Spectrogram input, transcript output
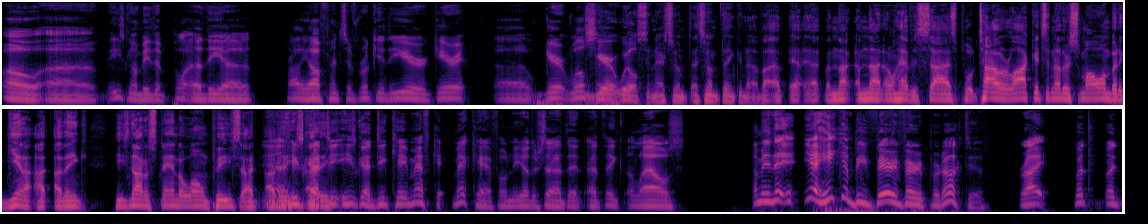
Oh, uh, he's going to be the uh, the uh, probably offensive rookie of the year, Garrett uh, Garrett Wilson. Garrett Wilson. That's what I'm, that's what I'm thinking of. I, I, I'm not. I'm not. I don't have his size. pull. Tyler Lockett's another small one, but again, I, I think he's not a standalone piece. I, I think he's got think- D, he's got DK Metcalf on the other side that I think allows. I mean, they, yeah, he can be very very productive, right? But but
